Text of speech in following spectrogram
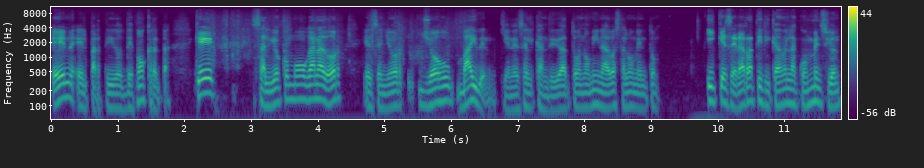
en el Partido Demócrata, que salió como ganador el señor Joe Biden, quien es el candidato nominado hasta el momento y que será ratificado en la convención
